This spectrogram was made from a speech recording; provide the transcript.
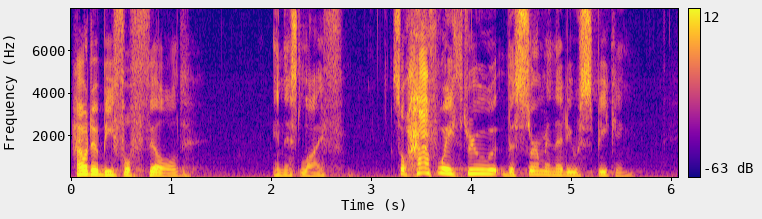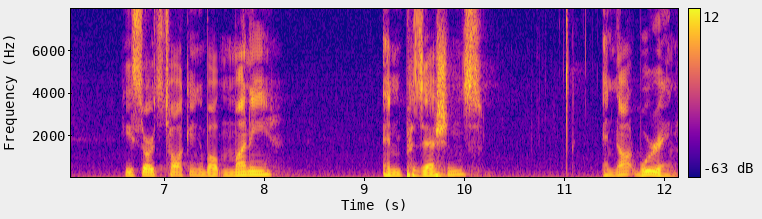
how to be fulfilled in this life. So, halfway through the sermon that he was speaking, he starts talking about money and possessions and not worrying.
